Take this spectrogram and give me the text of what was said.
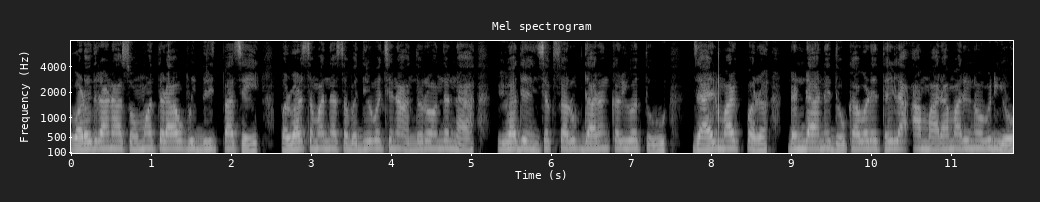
વડોદરાના સોમો તળાવ બ્રિજ પાસે પરવાર સમાજના સંબંધીઓ વચ્ચેના અંદરો અંદરના વિવાદે હિંસક સ્વરૂપ ધારણ કર્યું હતું. જાહેર માર્ગ પર દંડા અને ધોકા વડે થયેલા આ મારામારીનો વીડિયો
